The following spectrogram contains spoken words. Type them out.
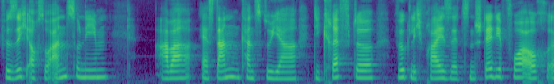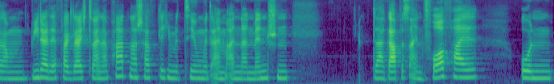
für sich auch so anzunehmen, aber erst dann kannst du ja die Kräfte wirklich freisetzen. Stell dir vor, auch ähm, wieder der Vergleich zu einer partnerschaftlichen Beziehung mit einem anderen Menschen. Da gab es einen Vorfall und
